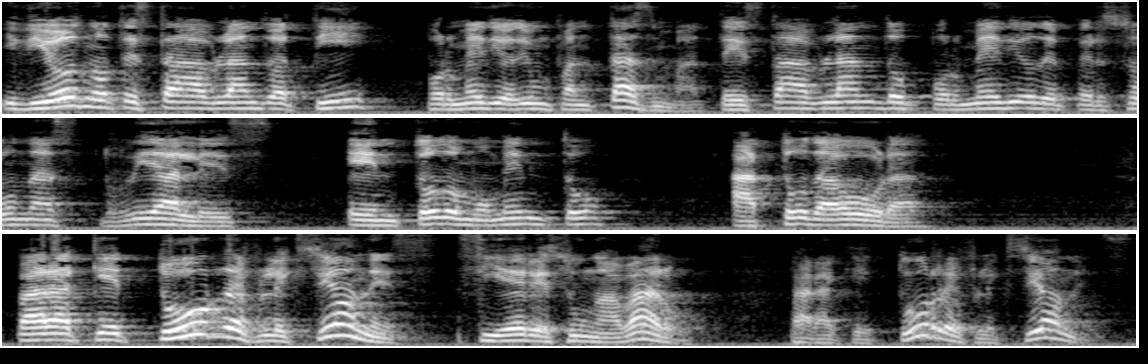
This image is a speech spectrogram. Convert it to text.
Y Dios no te está hablando a ti por medio de un fantasma, te está hablando por medio de personas reales en todo momento, a toda hora, para que tú reflexiones si eres un avaro, para que tú reflexiones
